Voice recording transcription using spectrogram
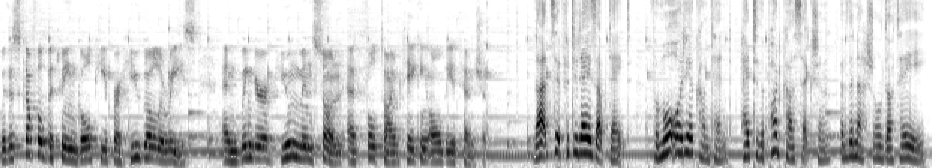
with a scuffle between goalkeeper Hugo Lloris and winger Heung-min Son at full time taking all the attention. That's it for today's update. For more audio content, head to the podcast section of thenational.ae.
